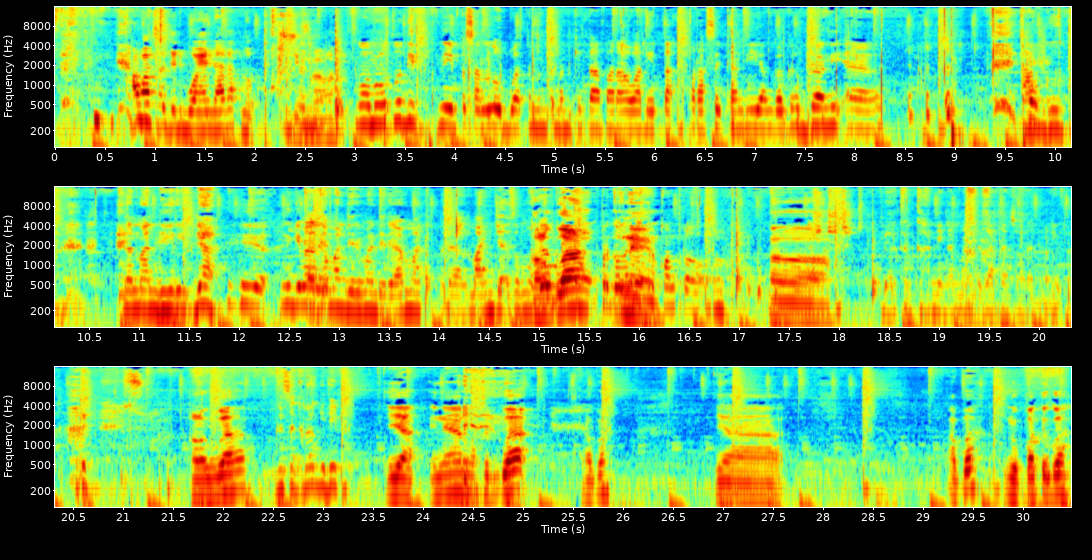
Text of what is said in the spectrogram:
Awas aja jadi buaya darat lu. Kalau menurut lu Dip, nih pesan lu buat teman-teman kita para wanita para sekandi yang gagah berani eh. Tangguh dan mandiri dah iya ini gimana kagak nih? mandiri mandiri amat padahal manja semua Kalau gua, pergaulannya terkontrol Eh, biarkan keheningan mendengarkan suara tadi Kalau gua gue segera gini Iya, ini kan maksud gua apa? Ya apa? Lupa tuh gua.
